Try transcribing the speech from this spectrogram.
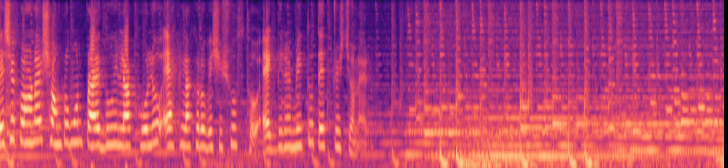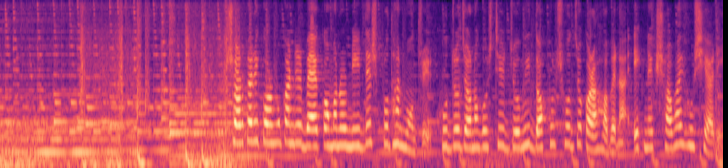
দেশে করোনায় সংক্রমণ প্রায় দুই লাখ হলেও এক লাখেরও বেশি সুস্থ। একদিনের মৃত্যু তেত্রিশ জনের। সরকারি কর্মকাণ্ডের ব্যয় কমানোর নির্দেশ প্রধানমন্ত্রীর। ক্ষুদ্র জনগোষ্ঠীর জমি দখল সহ্য করা হবে না। একনেক সভায় হুঁশিয়ারি।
